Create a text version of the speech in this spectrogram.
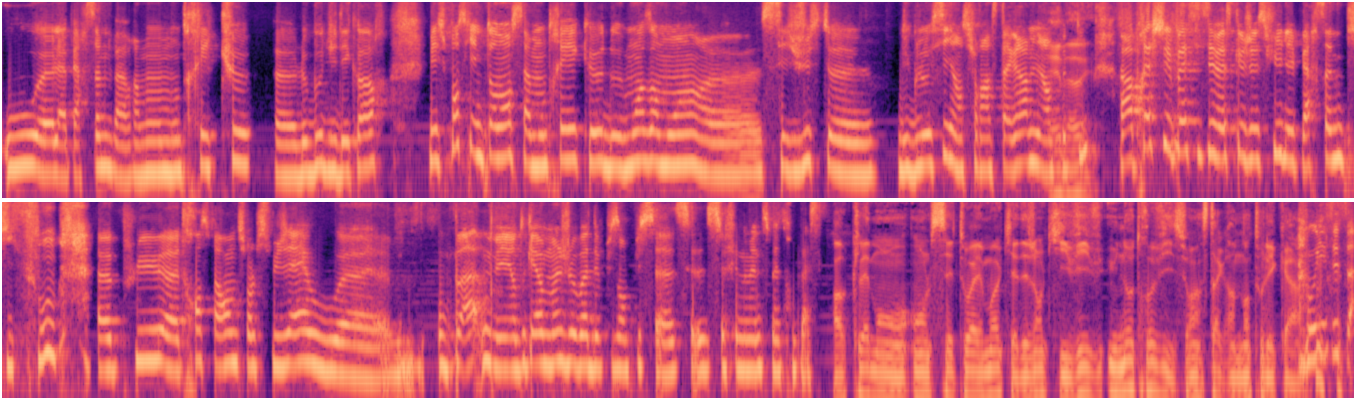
où la personne va vraiment montrer que le beau du décor. Mais je pense qu'il y a une tendance à montrer que de moins en moins c'est juste du glossy hein, sur Instagram, il y a un eh peu de bah tout. après, je sais pas si c'est parce que je suis les personnes qui sont euh, plus euh, transparentes sur le sujet ou euh, ou pas, mais en tout cas, moi, je vois de plus en plus ce, ce, phénomène se mettre en place. Oh, Clem, on, on, le sait, toi et moi, qu'il y a des gens qui vivent une autre vie sur Instagram dans tous les cas. Oui, c'est ça.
